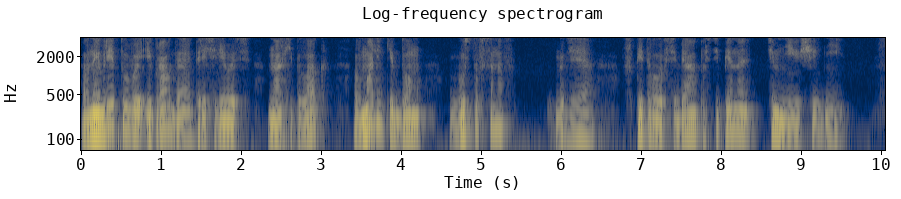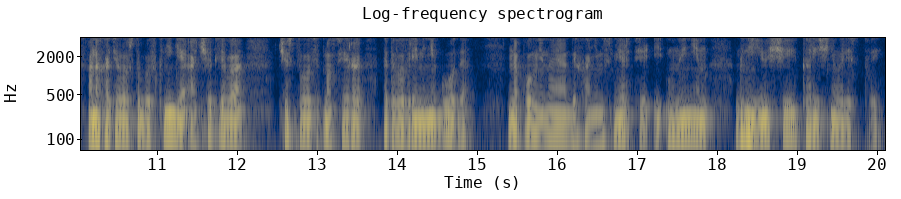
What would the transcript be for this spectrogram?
В ноябре Тува и правда переселилась на архипелаг в маленький дом Густавсонов, где впитывала в себя постепенно темнеющие дни. Она хотела, чтобы в книге отчетливо чувствовалась атмосфера этого времени года, наполненная дыханием смерти и унынием гниющей коричневой листвы.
